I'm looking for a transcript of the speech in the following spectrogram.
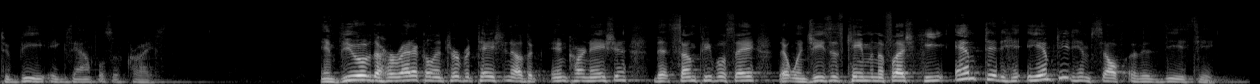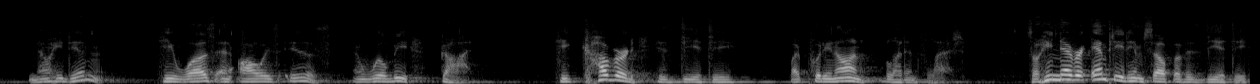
to be examples of Christ. In view of the heretical interpretation of the incarnation, that some people say that when Jesus came in the flesh, he emptied, he emptied himself of his deity. No, he didn't. He was and always is and will be God. He covered his deity by putting on blood and flesh. So he never emptied himself of his deity.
